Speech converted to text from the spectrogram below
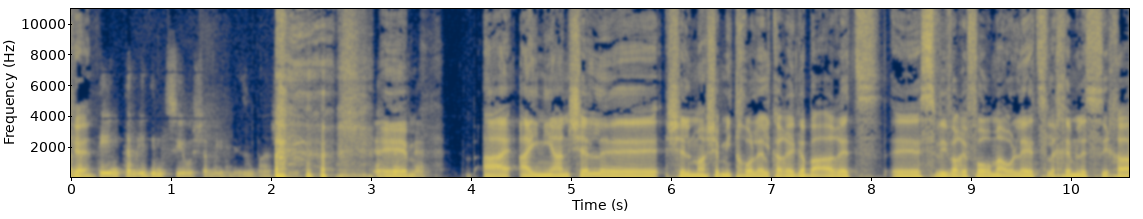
כן. הדתיים תמיד המציאו שם איזה משהו. אמ, העניין של, אה, של מה שמתחולל כרגע בארץ אה, סביב הרפורמה עולה אצלכם לשיחה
